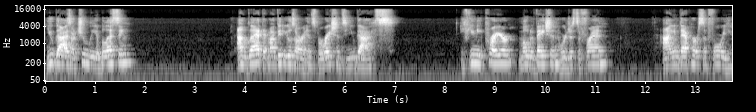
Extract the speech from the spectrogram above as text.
You guys are truly a blessing. I'm glad that my videos are an inspiration to you guys. If you need prayer, motivation, or just a friend, I am that person for you.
